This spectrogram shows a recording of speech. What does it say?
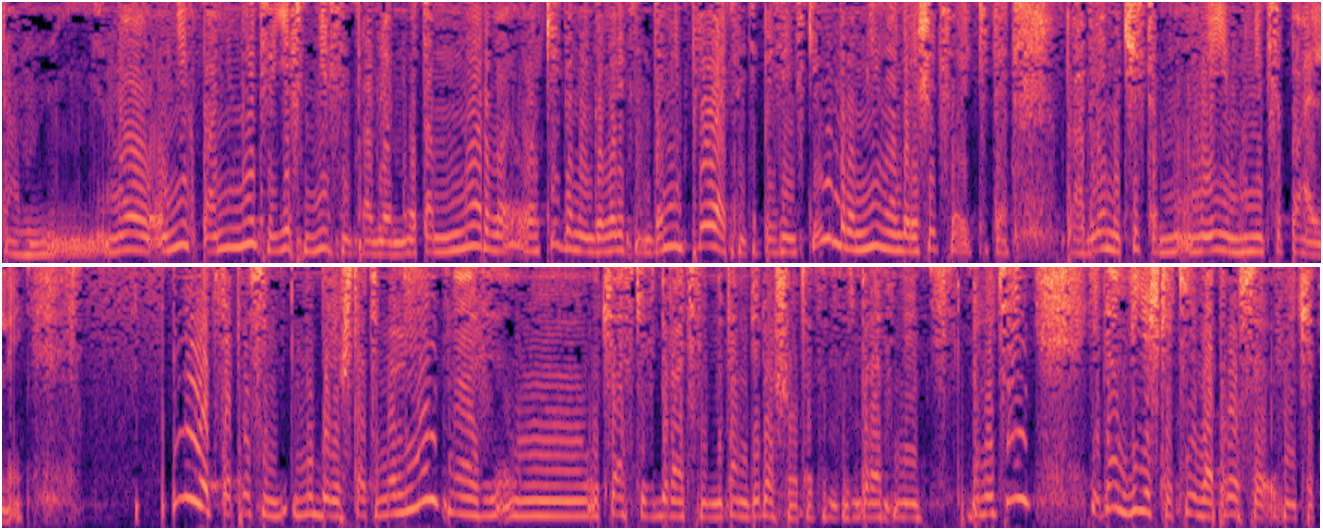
там, но у них помимо этого есть местные проблемы. Вот там мэр Лакигана говорит нам, да мне плевать на эти президентские выборы, мне надо решить свои какие-то проблемы чисто мои муниципальные. Ну вот, допустим, мы были в штате Мэриленд на участке избирательном, и там берешь вот этот избирательный бюллетень, и там видишь, какие вопросы, значит,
